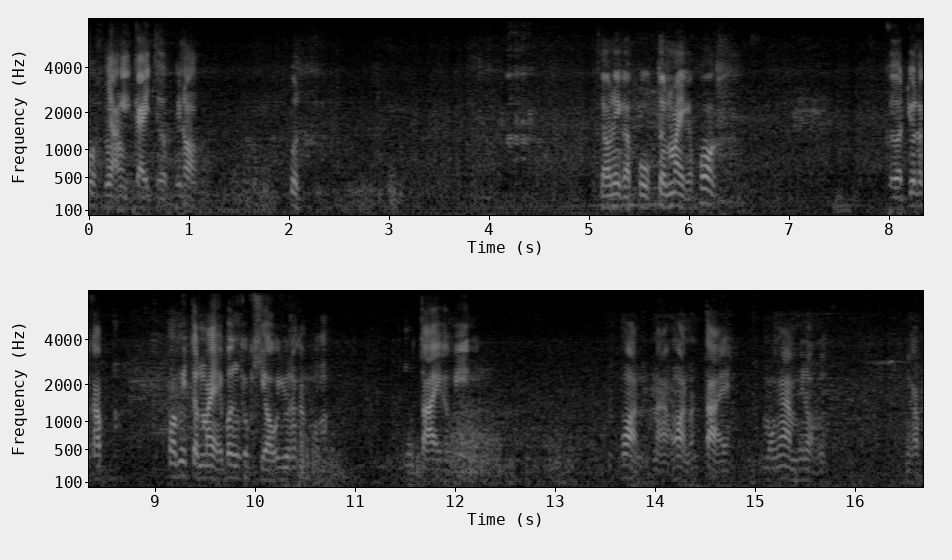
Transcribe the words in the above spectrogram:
อ้ยางอีกไกลเติบพี่น้องพุ่นเดี๋ยวนี้ก็ปลูกต้นไม้กับพวก เกิดอยู่นะครับเพราะมีต้นไม้ให้เบิ่งเขียวๆอยู่นะครับ ผมหมูตายก็มีห้อนหนาห้อนมันตายมองงามพี่น้องนะครับ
